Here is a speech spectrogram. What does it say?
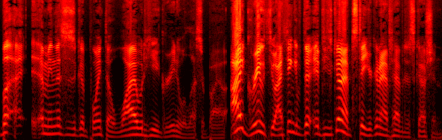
But I, I mean, this is a good point, though. Why would he agree to a lesser buyout? I agree with you. I think if the, if he's going to have to stay, you're going to have to have a discussion.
